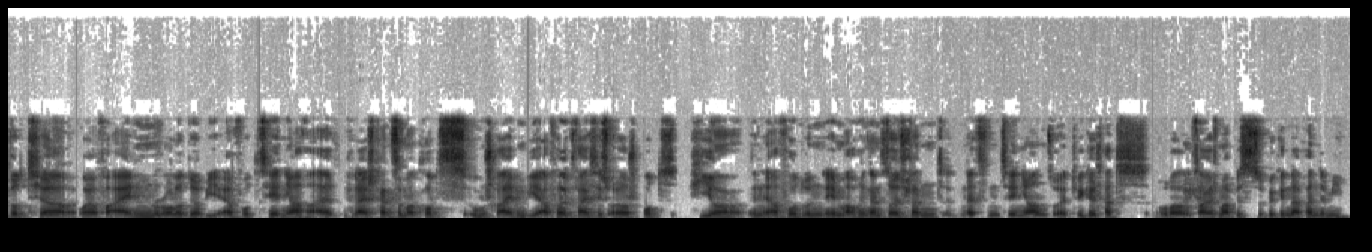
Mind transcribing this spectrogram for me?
wird ja euer Verein Roller Derby Erfurt zehn Jahre alt. Vielleicht kannst du mal kurz umschreiben, wie erfolgreich sich euer Sport hier in Erfurt und eben auch in ganz Deutschland in den letzten zehn Jahren so entwickelt hat oder sage ich mal bis zu Beginn der Pandemie.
